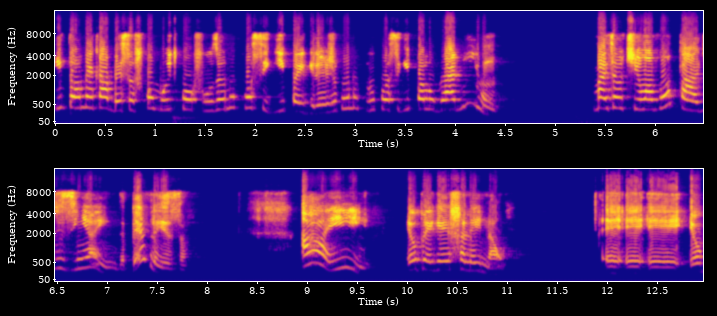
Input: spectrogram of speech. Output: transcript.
então minha cabeça ficou muito confusa, eu não consegui ir para a igreja, não, não consegui ir para lugar nenhum. Mas eu tinha uma vontadezinha ainda, beleza. Aí eu peguei e falei, não. É, é, é, eu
